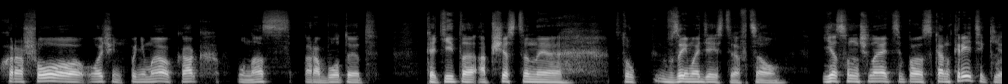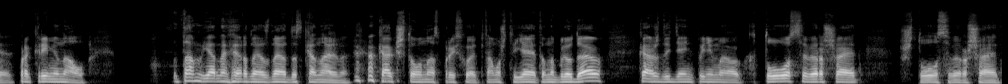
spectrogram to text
хорошо очень понимаю, как у нас работают какие-то общественные стру- взаимодействия в целом. Если начинать типа с конкретики про криминал, там я, наверное, знаю досконально, как что у нас происходит, потому что я это наблюдаю каждый день, понимаю, кто совершает, что совершает,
